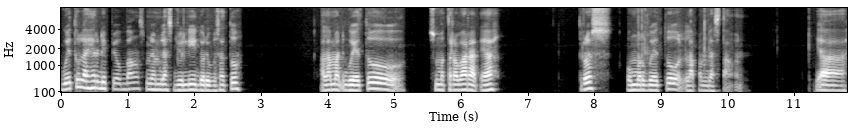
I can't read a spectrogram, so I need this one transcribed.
Gue tuh lahir di Piobang 19 Juli 2001. Alamat gue itu Sumatera Barat ya. Terus umur gue itu 18 tahun. Ya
